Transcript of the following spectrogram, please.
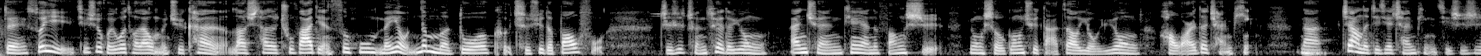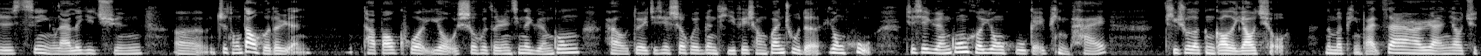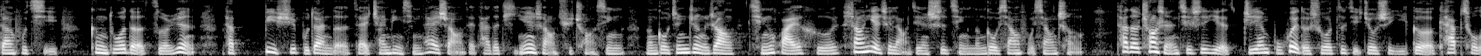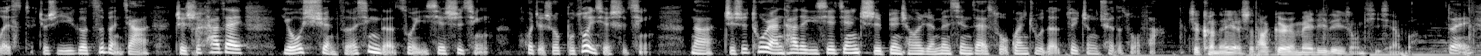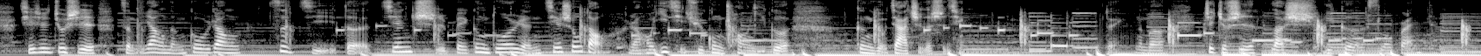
对，所以其实回过头来我们去看 Lush，它的出发点似乎没有那么多可持续的包袱，只是纯粹的用安全天然的方式，用手工去打造有用好玩的产品。那这样的这些产品其实是吸引来了一群呃志同道合的人，它包括有社会责任心的员工，还有对这些社会问题非常关注的用户。这些员工和用户给品牌提出了更高的要求，那么品牌自然而然要去担负起更多的责任。它必须不断的在产品形态上，在它的体验上去创新，能够真正让情怀和商业这两件事情能够相辅相成。它的创始人其实也直言不讳的说自己就是一个 capitalist，就是一个资本家，只是他在有选择性的做一些事情，或者说不做一些事情。那只是突然他的一些坚持变成了人们现在所关注的最正确的做法。这可能也是他个人魅力的一种体现吧。对，其实就是怎么样能够让自己的坚持被更多人接收到，然后一起去共创一个更有价值的事情。对，那么这就是 Lush 一个 slow brand。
